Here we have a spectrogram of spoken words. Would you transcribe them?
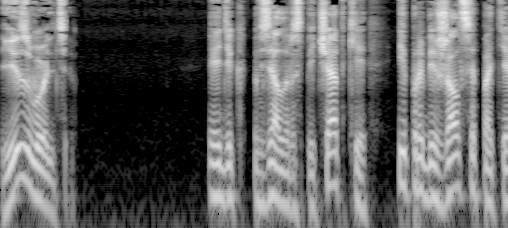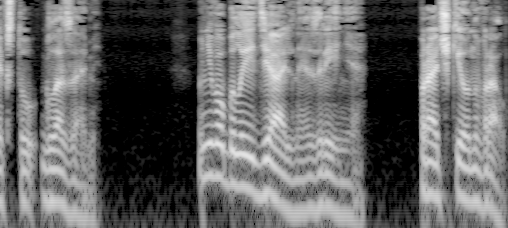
«Извольте». Эдик взял распечатки и пробежался по тексту глазами. У него было идеальное зрение. Про очки он врал.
